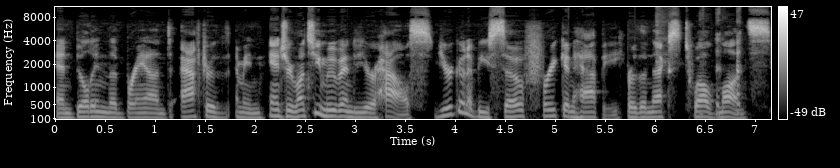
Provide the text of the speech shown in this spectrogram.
and building the brand after, I mean, Andrew, once you move into your house, you're going to be so freaking happy for the next 12 months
